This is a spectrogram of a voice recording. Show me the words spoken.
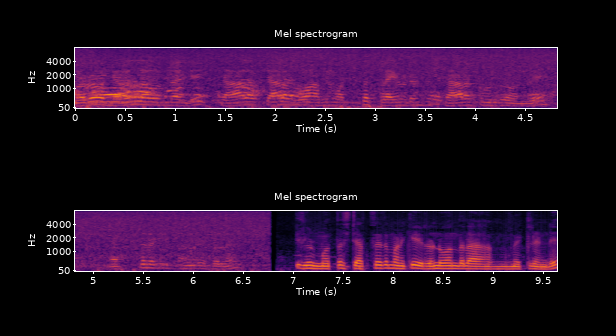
మరో ఉందండి. చాలా చాలా బాగుంది. మొత్తం క్లైమేట్ అంతా చాలా కూల్గా ఉంది. అస్సలు బ్యూటిఫుల్ ఇది మొత్తం స్టెప్స్ అయితే మనకి రెండు వందల మెట్లు అండి.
